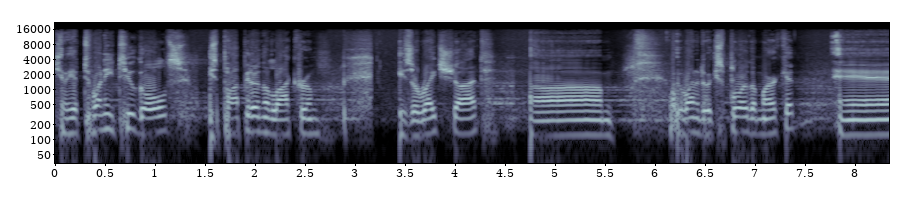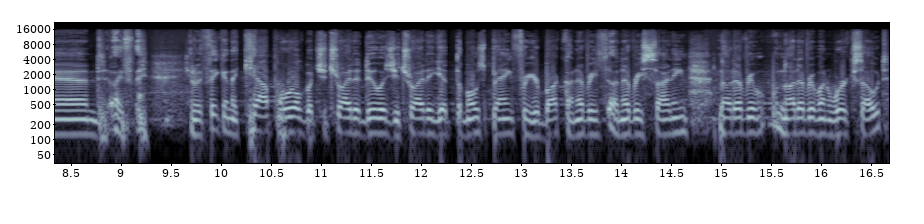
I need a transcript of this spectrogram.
you know, he had 22 goals. He's popular in the locker room. He's a right shot. Um, we wanted to explore the market, and I, th- you know, I think in the cap world, what you try to do is you try to get the most bang for your buck on every on every signing. Not every not everyone works out.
